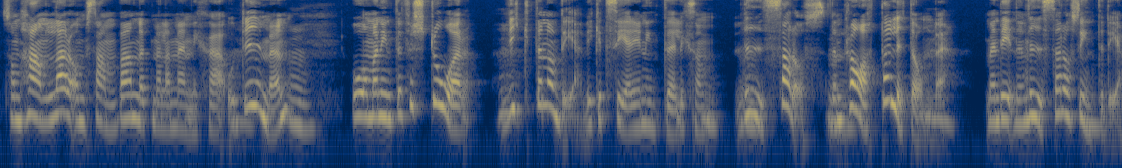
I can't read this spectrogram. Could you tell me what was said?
som handlar om sambandet mellan människa och demon. Mm. Och om man inte förstår vikten av det, vilket serien inte liksom visar oss, den pratar lite om det, men det, den visar oss inte det.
